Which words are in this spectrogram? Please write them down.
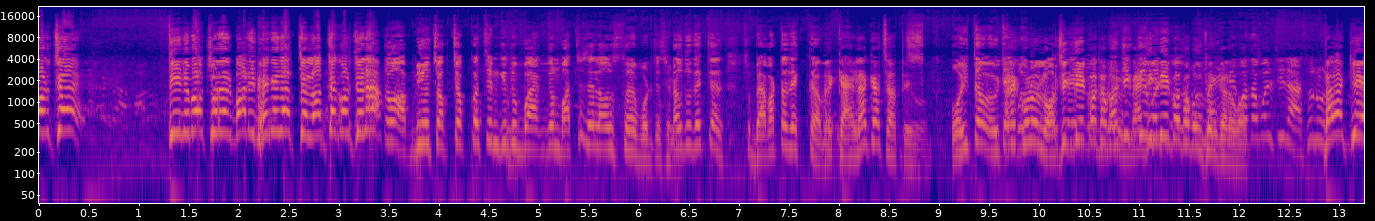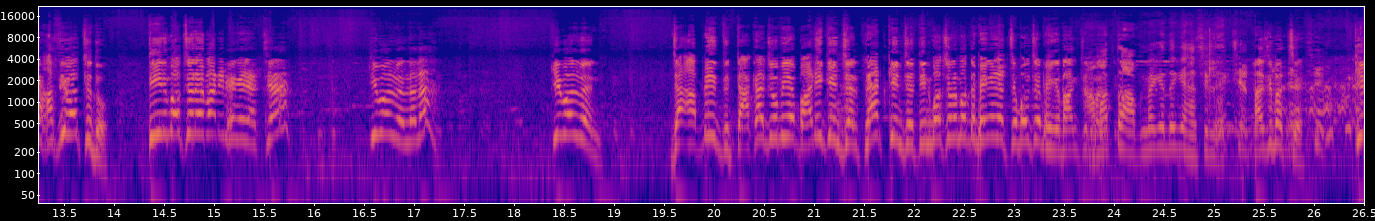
করছে। তিন বছরের বাড়ি ভেঙে যাচ্ছে লজ্জা করছে না? তো আপনিও চকচক করছেন কিন্তু একজন বাচ্চা ছেলে অসুস্থ হয়ে পড়ছে। সেটাও তো দেখছেন তো ব্যাপারটা দেখতে হবে। কেনা কে চাতে ওই তো ওইটা কোনো logic দিয়ে কথা বলুন, magic দিয়ে কথা বলছেন কেন? কথা বলছি না শুনুন। দাদা কি হাসি পাচ্ছে তো? তিন বছরের বাড়ি ভেঙে যাচ্ছে হ্যাঁ? কি বলবেন দাদা? কি বলবেন? যা আপনি টাকা জমিয়ে বাড়ি কিনছেন ফ্ল্যাট কিনছেন তিন বছরের মধ্যে ভেঙে যাচ্ছে বলছে ভেঙে ভাঙছে আমার তো আপনাকে দেখে হাসি লাগছে। হাসি পাচ্ছে? কি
